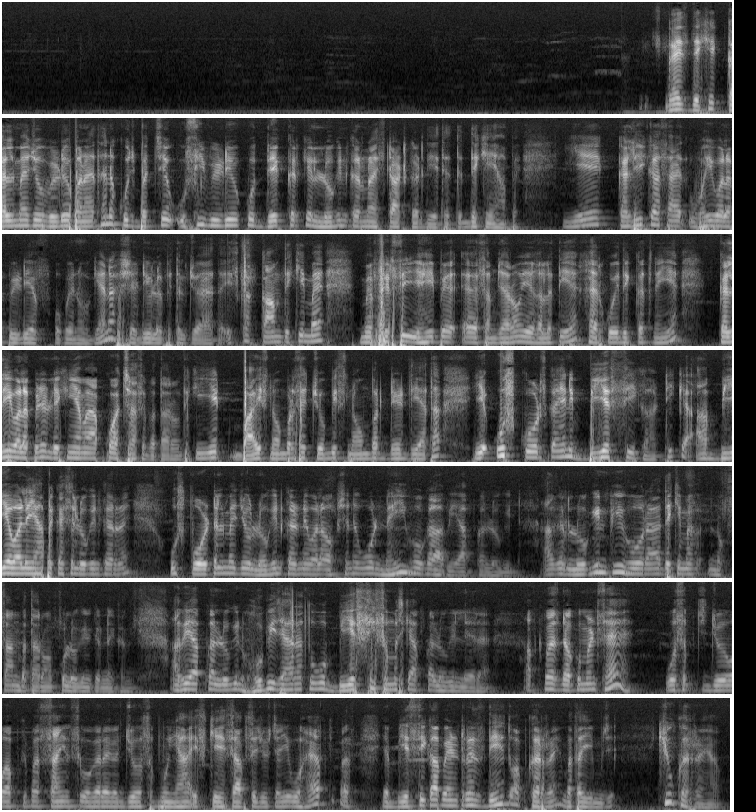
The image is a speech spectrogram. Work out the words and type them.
गैस देखिए, कल मैं जो वीडियो बनाया था ना, कुछ बच्चे उसी वीडियो को देख करके लॉगिन करना स्टार्ट कर दिए थे। तो देखिए यहाँ पे, ये कल ही का शायद वही वाला पीडीएफ ओपन हो गया ना शेड्यूल अभी तक जो आया था। इसका काम देखिए, मैं मैं फिर से यहीं पे समझा रहा हूँ, ये गलती है। खैर, कोई दिक्कत नहीं है। कल ही वाला पीरियड, लेकिन यहाँ मैं आपको अच्छा से बता रहा हूँ। देखिए, ये 22 नवंबर से 24 नवंबर डेट दिया था। ये उस कोर्स का, यानी बीएससी का, ठीक है? आप बीए वाले यहाँ पे कैसे लॉगिन कर रहे हैं? उस पोर्टल में जो लॉगिन करने वाला ऑप्शन है, वो नहीं होगा अभी आपका लॉगिन अगर लॉगिन भी हो रहा है, देखिए, मैं नुकसान बता रहा हूँ आपको लॉगिन करने का भी। अभी आपका लॉगिन हो भी जा रहा है तो वो बीएससी समझ के आपका लॉगिन ले रहा है। आपके पास डॉक्यूमेंट्स है? वो सब जो आपके पास साइंस वगैरह जो सब यहाँ इसके हिसाब से जो चाहिए, वो है आपके पास? या बीएससी का आप एंट्रेंस दिए तो आप कर रहे हैं? बताइए मुझे। क्यों कर रहे हैं आप?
